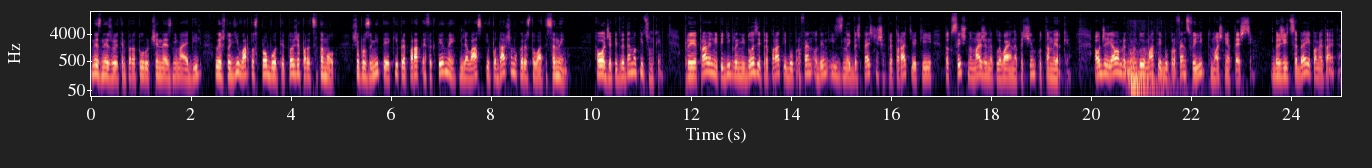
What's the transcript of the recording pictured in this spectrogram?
не знижує температуру чи не знімає біль, лише тоді варто спробувати той же парацетамол, щоб розуміти, який препарат ефективний для вас і в подальшому користуватися ним. Отже, підведемо підсумки. При правильній підібраній дозі препарат ібупрофен один із найбезпечніших препаратів, який токсично майже не впливає на печінку та нирки. А отже, я вам рекомендую мати ібупрофен в своїй домашній аптечці. Бережіть себе і пам'ятайте,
